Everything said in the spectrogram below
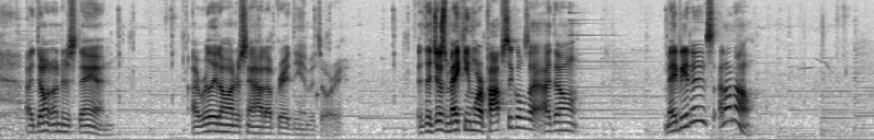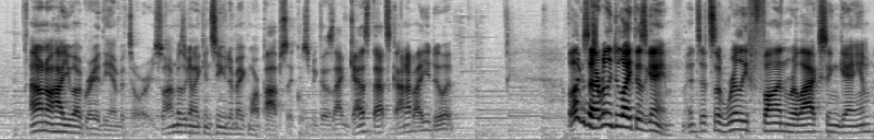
I don't understand. I really don't understand how to upgrade the inventory. Is it just making more popsicles? I, I don't... Maybe it is? I don't know. I don't know how you upgrade the inventory. So I'm just to continue to make more popsicles because I guess that's kind of how you do it. But like I said, I really do like this game. It's, it's a really fun, relaxing game.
